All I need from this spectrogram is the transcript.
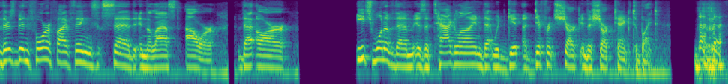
there's been four or five things said in the last hour that are each one of them is a tagline that would get a different shark in the shark tank to bite. in a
